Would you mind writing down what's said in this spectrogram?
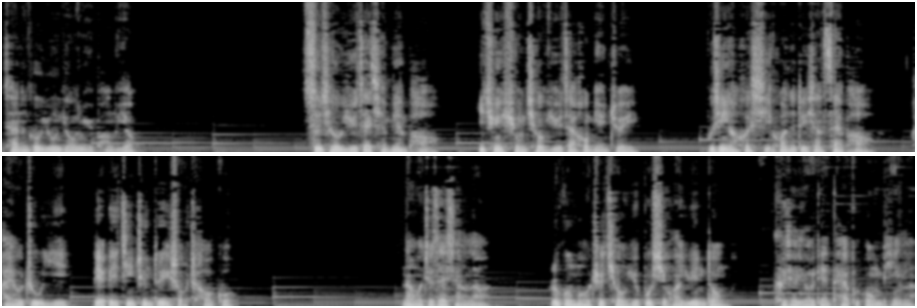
才能够拥有女朋友。雌球鱼在前面跑，一群雄球鱼在后面追。不仅要和喜欢的对象赛跑，还要注意别被竞争对手超过。那我就在想了，如果某只球鱼不喜欢运动，可就有点太不公平了。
